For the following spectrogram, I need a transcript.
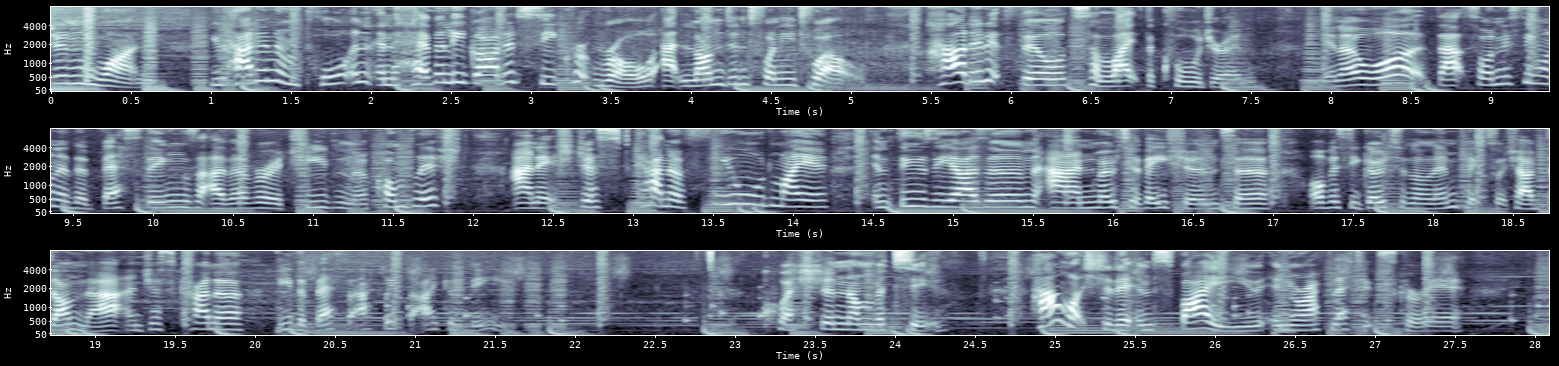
Question one. You had an important and heavily guarded secret role at London 2012. How did it feel to light the cauldron? You know what? That's honestly one of the best things I've ever achieved and accomplished. And it's just kind of fueled my enthusiasm and motivation to obviously go to the Olympics, which I've done that, and just kind of be the best athlete that I can be. Question number two. How much did it inspire you in your athletics career?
